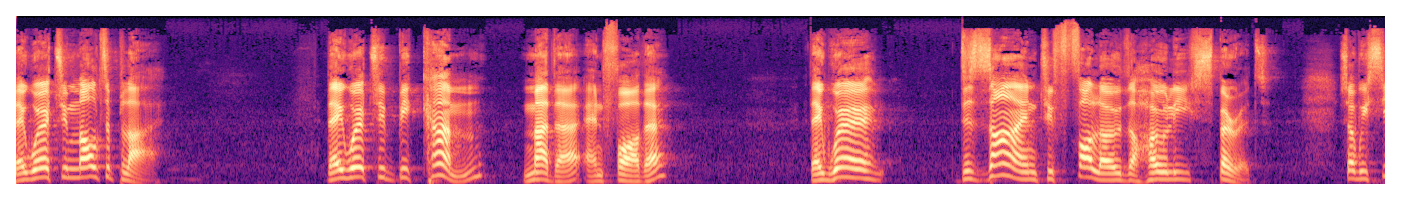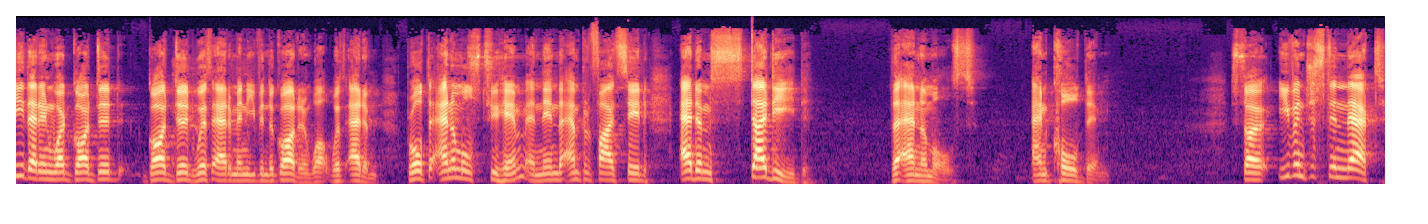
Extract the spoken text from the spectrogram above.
They were to multiply. They were to become mother and father. They were designed to follow the Holy Spirit. So we see that in what God did, God did with Adam and even the garden. Well, with Adam, brought the animals to him, and then the Amplified said, Adam studied the animals and called them. So even just in that,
